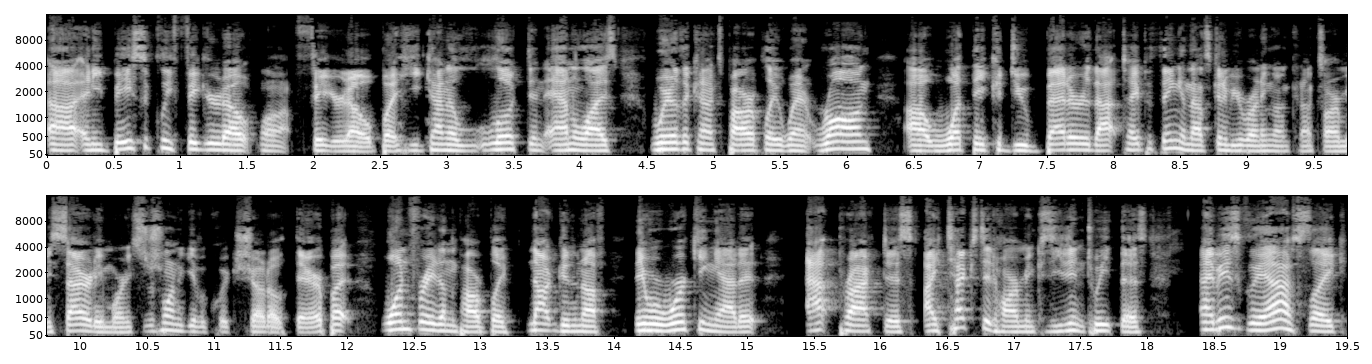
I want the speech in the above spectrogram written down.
uh, and he basically figured out, well, not figured out, but he kind of looked and analyzed where the Canucks power play went wrong, uh, what they could do better, that type of thing. And that's going to be running on Canucks Army Saturday morning. So just want to give a quick shout out there. But one for eight on the power play, not good enough. They were working at it at practice. I texted Harman because he didn't tweet this. I basically asked, like,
